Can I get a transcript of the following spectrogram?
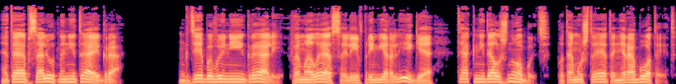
Это абсолютно не та игра. Где бы вы ни играли, в МЛС или в Премьер-лиге, так не должно быть, потому что это не работает.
